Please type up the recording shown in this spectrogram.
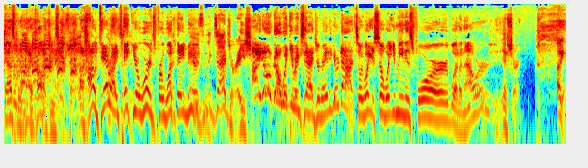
I asked, but my apologies. Uh, how dare I take your words for what they mean? It was an exaggeration. I don't know whether you're exaggerating or not. So what you so what you mean is for what an hour? Yeah, sure. Okay.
